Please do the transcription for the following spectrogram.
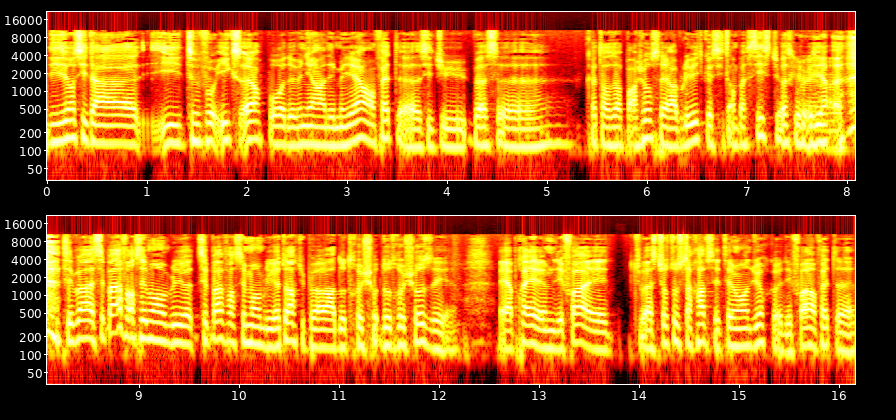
Disons, si t'as, il te faut X heures pour devenir un des meilleurs, en fait, euh, si tu passes euh, 14 heures par jour, ça ira plus vite que si t'en passes 6, tu vois ce que je veux Ouais, dire. C'est pas, c'est pas forcément obligatoire, c'est pas forcément obligatoire, tu peux avoir d'autres choses, d'autres choses et, et après, même des fois, et, tu vois, surtout StarCraft, c'est tellement dur que des fois, en fait, euh,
